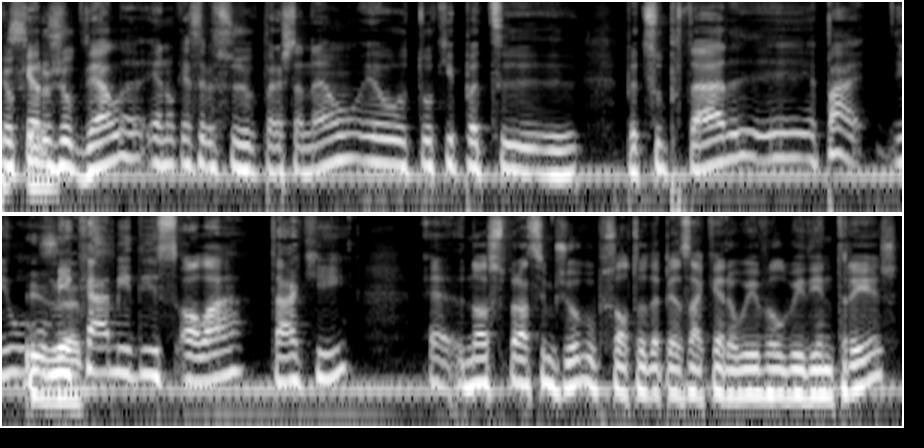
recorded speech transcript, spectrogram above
eu quero o jogo dela, eu não quero saber se o jogo presta ou não, eu estou aqui para te, para te suportar. Epá, e o Mikami disse: Olá, está aqui. Eh, o nosso próximo jogo, o pessoal todo a pensar que era o Evil Within 3,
